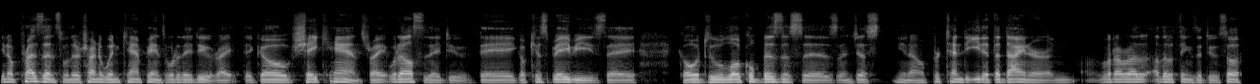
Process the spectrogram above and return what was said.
you know presidents when they're trying to win campaigns, what do they do? Right? They go shake hands. Right? What else do they do? They go kiss babies. They go to local businesses and just you know pretend to eat at the diner and whatever other things they do. So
